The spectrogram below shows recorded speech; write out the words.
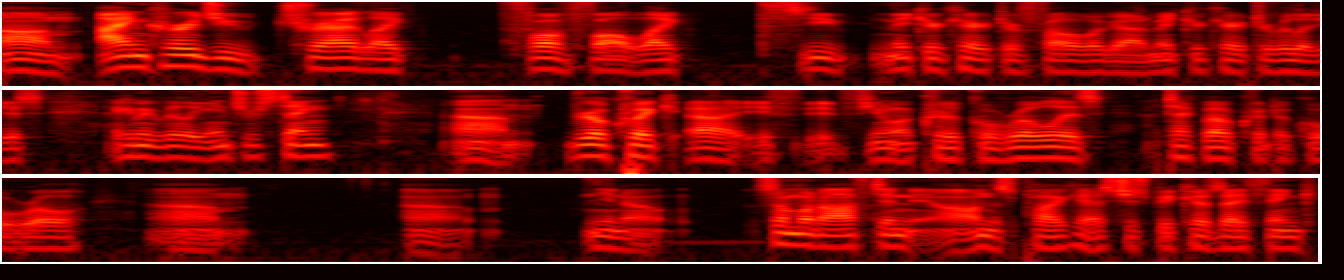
um, I encourage you try like fall, fall like see make your character follow god, make your character religious. It can be really interesting. Um, real quick, uh, if if you know what critical role is, I talk about critical role. Um, um, you know, somewhat often on this podcast, just because I think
